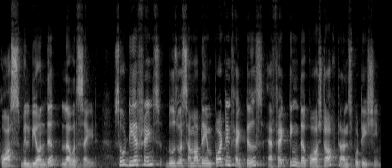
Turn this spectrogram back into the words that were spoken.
costs will be on the lower side. So dear friends, those were some of the important factors affecting the cost of transportation.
